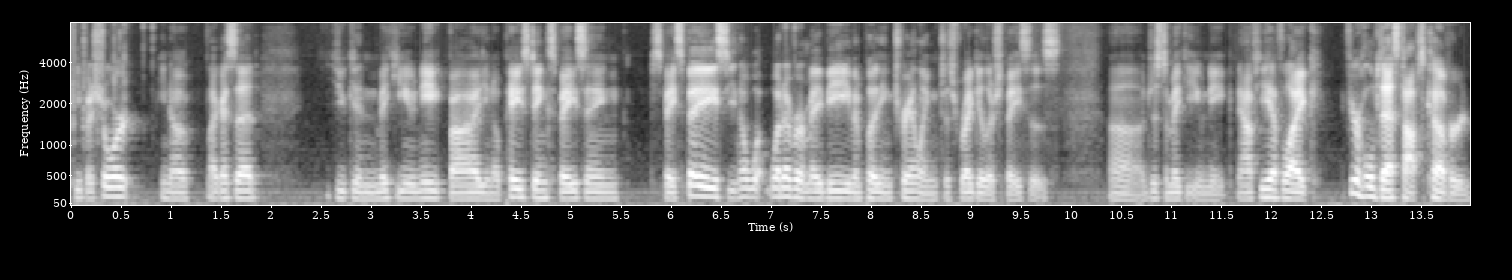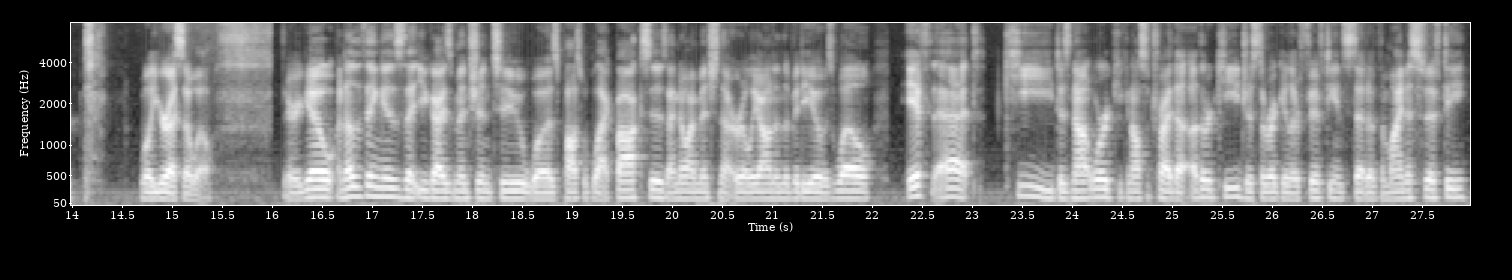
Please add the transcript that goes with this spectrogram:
keep it short. You know, like I said, you can make it unique by, you know, pasting, spacing, space, space, you know, wh whatever it may be, even putting trailing just regular spaces uh, just to make it unique. Now, if you have like, if your whole desktop's covered, well, you're SOL. There you go. Another thing is that you guys mentioned too was possible black boxes. I know I mentioned that early on in the video as well. If that key does not work, you can also try the other key, just the regular 50 instead of the minus 50.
